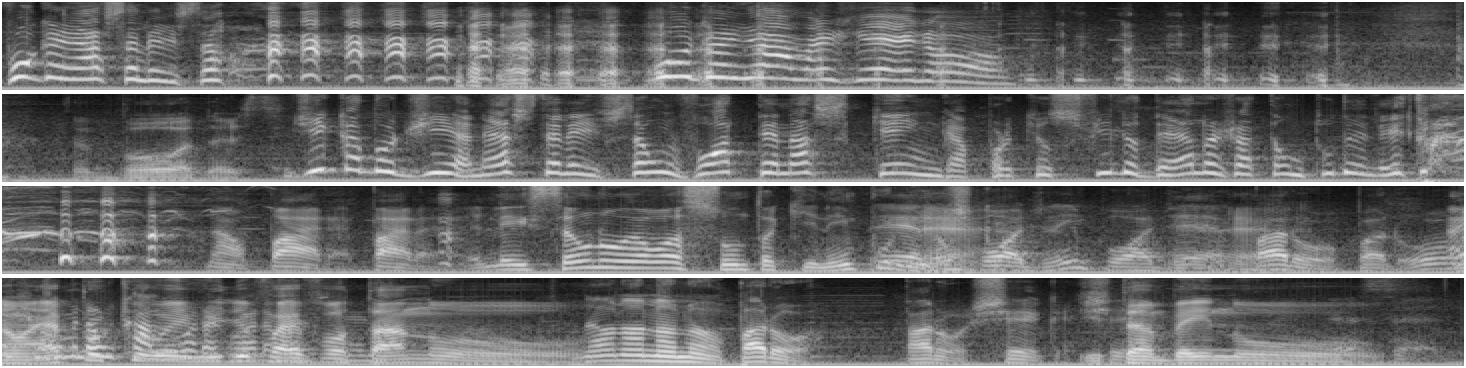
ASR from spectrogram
Vou ganhar essa eleição! vou ganhar, Marcelo! Boa, Darcy. Dica do dia: nesta eleição, vote nas Kenga, porque os filhos dela já estão tudo eleitos. Não, para, para. Eleição não é o assunto aqui, nem É, política. não pode, nem pode. É, né? parou, parou. Ai, Não é um porque o Emílio vai votar no. Não, não, não, não, parou. Parou, chega. E chega. também no. É sério.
